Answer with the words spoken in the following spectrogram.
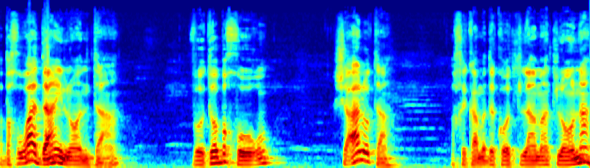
הבחורה עדיין לא ענתה, ואותו בחור שאל אותה אחרי כמה דקות למה את לא עונה.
